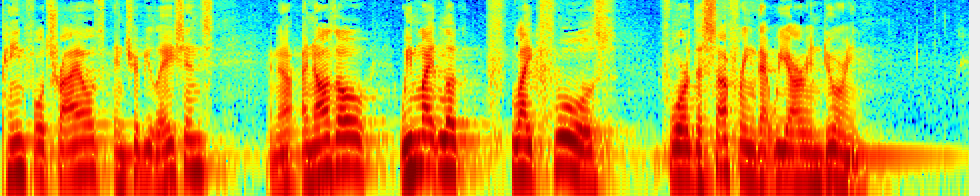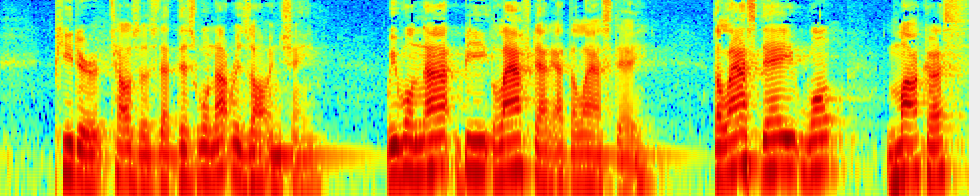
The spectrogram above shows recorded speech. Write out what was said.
painful trials and tribulations, and, uh, and although we might look like fools for the suffering that we are enduring, Peter tells us that this will not result in shame. We will not be laughed at at the last day. The last day won't mock us.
